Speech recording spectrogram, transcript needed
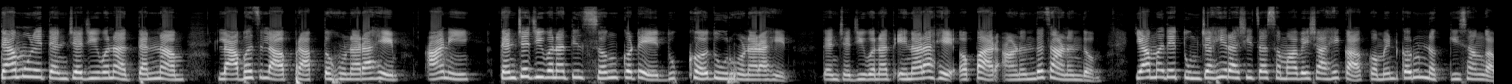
त्यामुळे त्यांच्या जीवनात त्यांना लाभच लाभ प्राप्त होणार आहे. आणि त्यांच्या जीवनातील संकटे दुःख दूर होणार आहेत. त्यांच्या जीवनात येणार आहे अपार आनंदच आनंद. यामध्ये तुमच्याही राशीचा समावेश आहे का? कमेंट करून नक्की सांगा.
